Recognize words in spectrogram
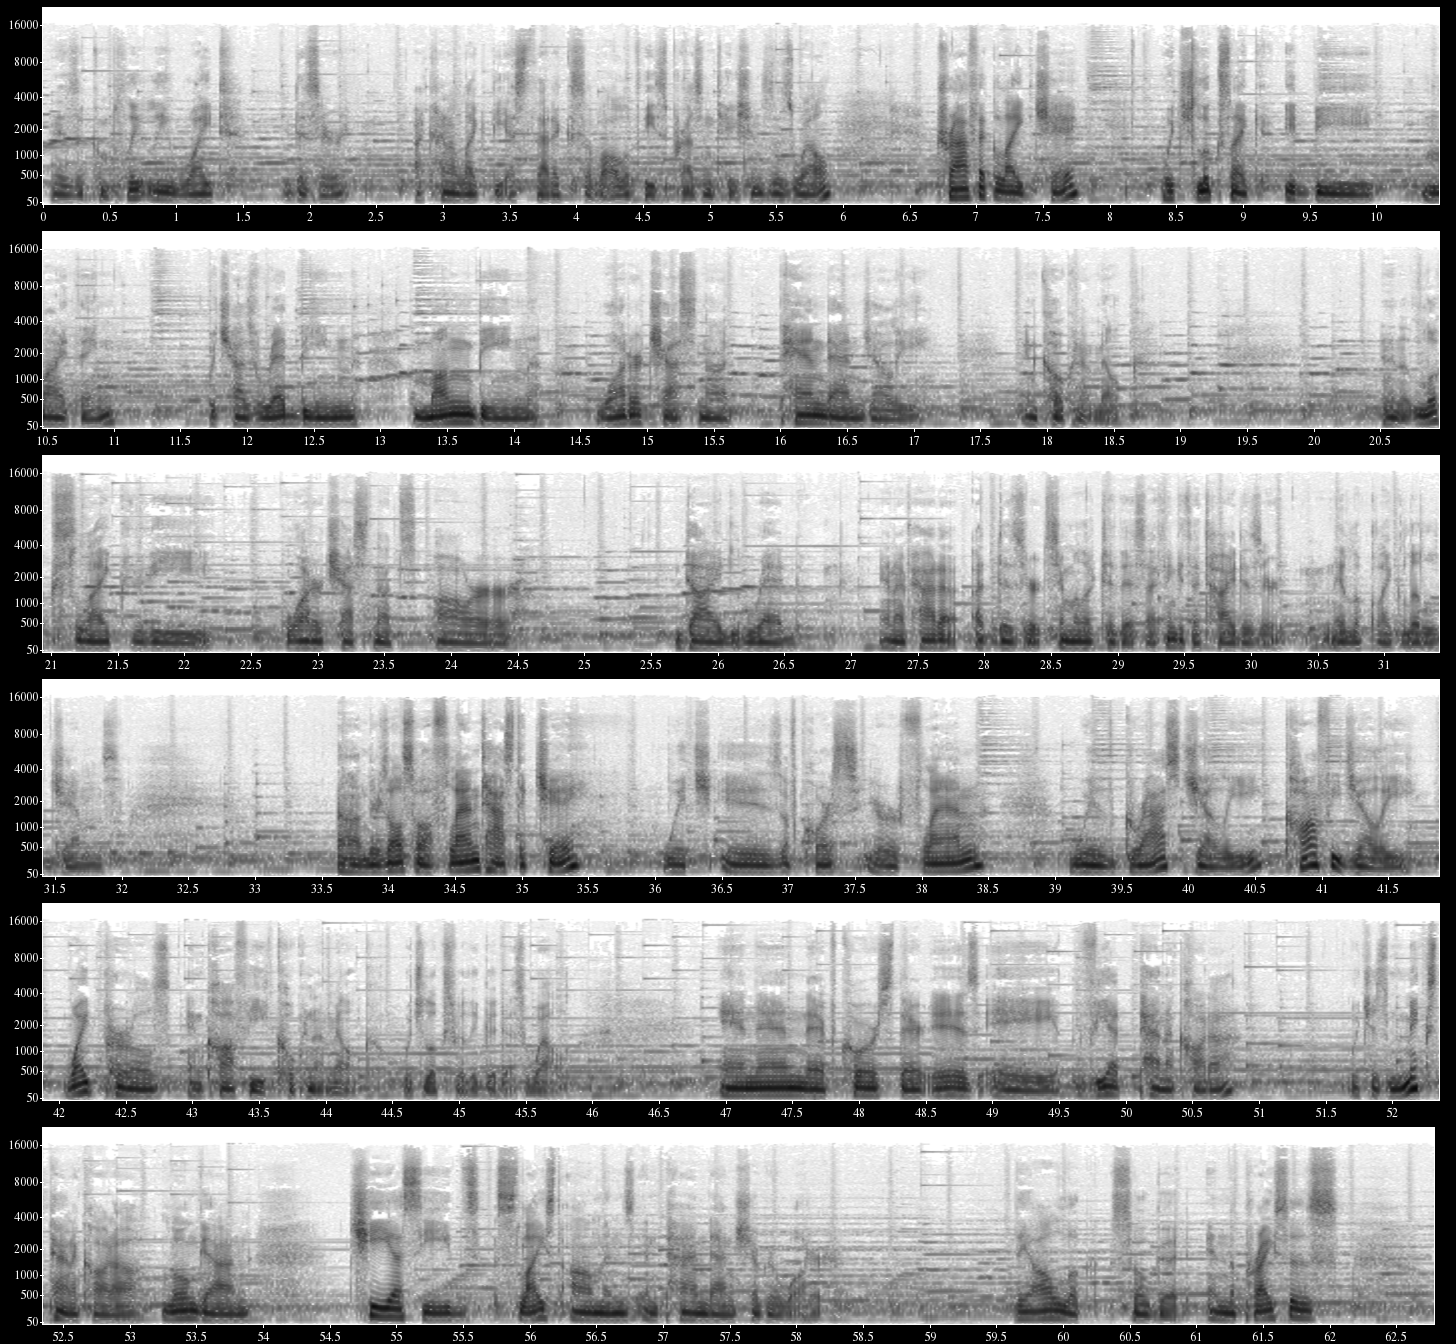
It is a completely white dessert. I kind of like the aesthetics of all of these presentations as well. Traffic Light Che, which looks like it'd be my thing, which has red bean, mung bean, water chestnut, pandan jelly, and coconut milk. And it looks like the water chestnuts are dyed red and I've had a, a dessert similar to this. I think it's a Thai dessert. They look like little gems. Um, there's also a flantastic che, which is, of course, your flan with grass jelly, coffee jelly, white pearls, and coffee coconut milk, which looks really good as well. And then, of course, there is a Viet panna cotta, which is mixed panna cotta, longan, chia seeds, sliced almonds, and pandan sugar water. They all look so good, and the prices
